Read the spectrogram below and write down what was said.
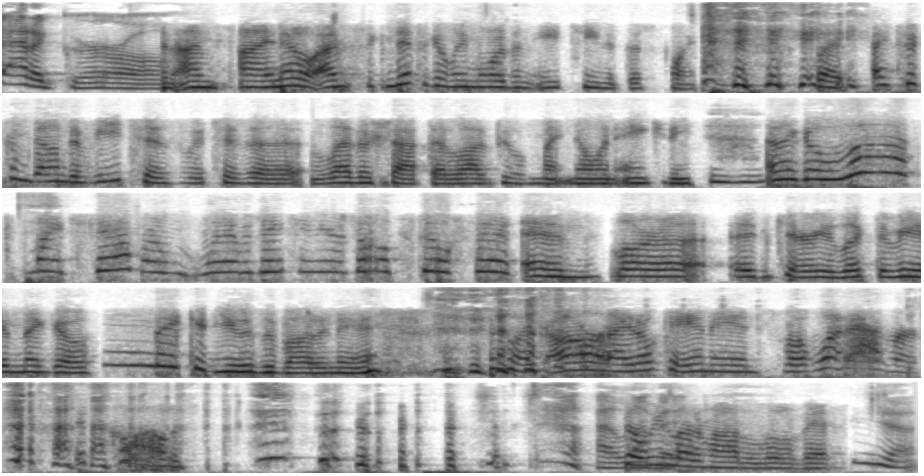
That a girl. And I'm I know I'm significantly more than 18 at this point. but I took them down to Veitch's, which is a leather shop that a lot of people might know in Ankeny. Mm-hmm. And I go, look, my chaperone when I was 18 years old still fit. And Laura and Carrie looked at me and they go, mm, they could use about an inch. I'm like, all right, okay, an inch, but whatever, it's close. I love so we it. let them out a little bit. Yeah.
